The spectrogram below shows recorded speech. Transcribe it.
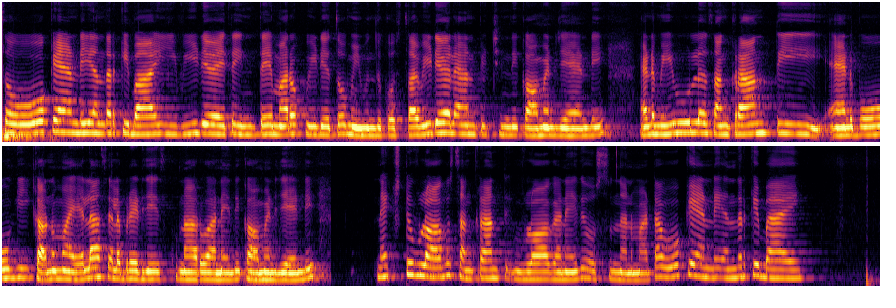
సో ఓకే అండి అందరికీ బాయ్. ఈ వీడియో అయితే ఇంతే. మరొక వీడియోతో మీ ముందుకు వస్తా. వీడియో ఎలా అనిపించింది కామెంట్ చేయండి. అండ్ మీ ఊళ్ళో సంక్రాంతి అండ్ భోగి కనుమ ఎలా సెలబ్రేట్ చేసుకున్నారు అనేది కామెంట్ చేయండి. నెక్స్ట్ వ్లాగ్ సంక్రాంతి వ్లాగ్ అనేది వస్తుందన్నమాట. ఓకే అండి అందరికీ బాయ్.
